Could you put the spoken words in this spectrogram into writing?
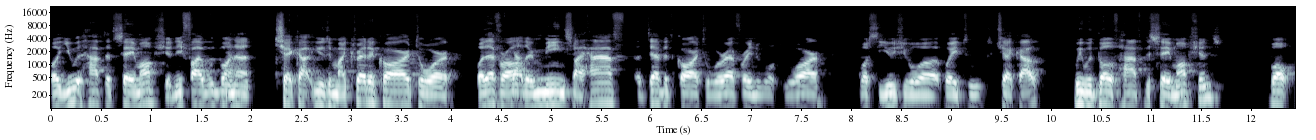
well, you would have that same option. If I would want to yeah. check out using my credit card or whatever other means I have, a debit card or wherever in the world you are, what's the usual uh, way to, to check out? We would both have the same options. Well,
